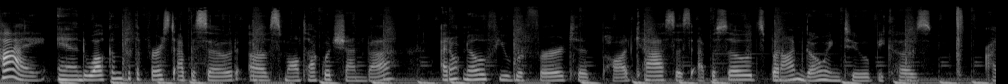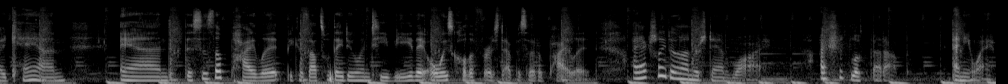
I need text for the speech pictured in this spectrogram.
Hi, and welcome to the first episode of Small Talk with Shenba. I don't know if you refer to podcasts as episodes, but I'm going to because I can. And this is a pilot because that's what they do in TV. They always call the first episode a pilot. I actually don't understand why. I should look that up. Anyway,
